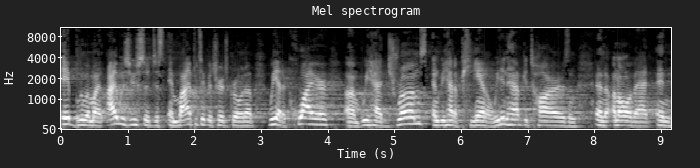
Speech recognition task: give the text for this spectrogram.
it blew my mind. I was used to just, in my particular church growing up, we had a choir, um, we had drums, and we had a piano. We didn't have guitars and, and, and all of that. And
